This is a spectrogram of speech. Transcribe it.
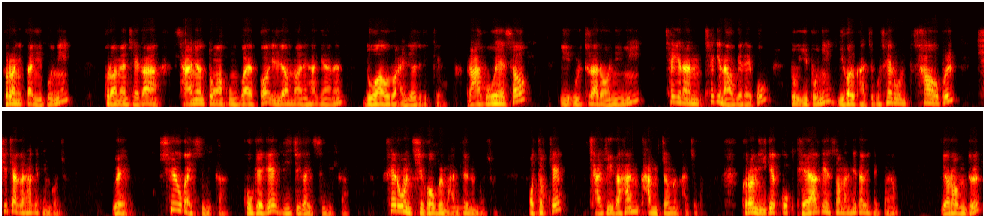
그러니까 이분이 그러면 제가 4년 동안 공부할 거 1년 만에 하게 하는 노하우로 알려드릴게요. 라고 해서 이 울트라 러닝이 책이란 책이 나오게 되고 또 이분이 이걸 가지고 새로운 사업을 시작을 하게 된 거죠. 왜? 수요가 있으니까. 고객의 니즈가 있으니까. 새로운 직업을 만드는 거죠. 어떻게? 자기가 한 강점을 가지고. 그럼 이게 꼭 대학에서만 해당이 될까요? 여러분들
